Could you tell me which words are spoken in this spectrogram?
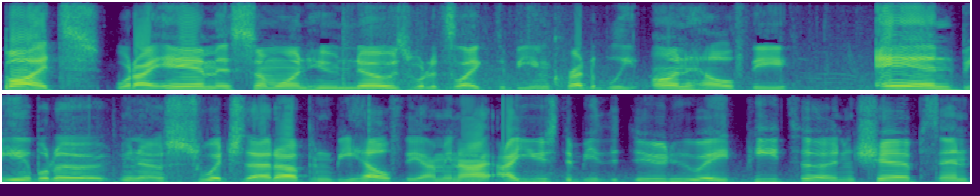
But what I am is someone who knows what it's like to be incredibly unhealthy and be able to, you know, switch that up and be healthy. I mean, I, I used to be the dude who ate pizza and chips and,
